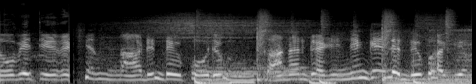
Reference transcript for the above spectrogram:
സോവിയറ്റ് റഷ്യൻ നാടിന്റെ പോലും കാണാൻ കഴിഞ്ഞെങ്കിൽ എന്ത് ഭാഗ്യം?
